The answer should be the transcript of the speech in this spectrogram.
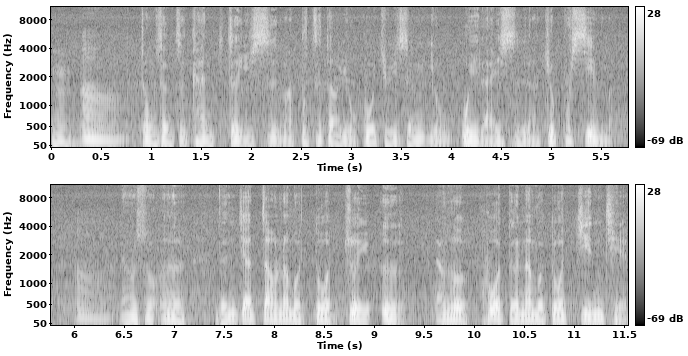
嗯嗯，众生只看这一世嘛，不知道有过去生、有未来世啊，就不信嘛。嗯，然后说，呃，人家造那么多罪恶，然后获得那么多金钱，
